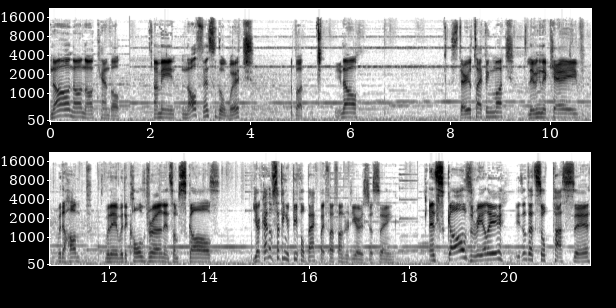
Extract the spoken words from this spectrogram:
No, no, no, candle. I mean, no offense to the witch, but, you know, stereotyping much? Living in a cave with a hump, with a, with a cauldron and some skulls. You're kind of setting your people back by 500 years, just saying. And skulls, really? Isn't that so passe?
